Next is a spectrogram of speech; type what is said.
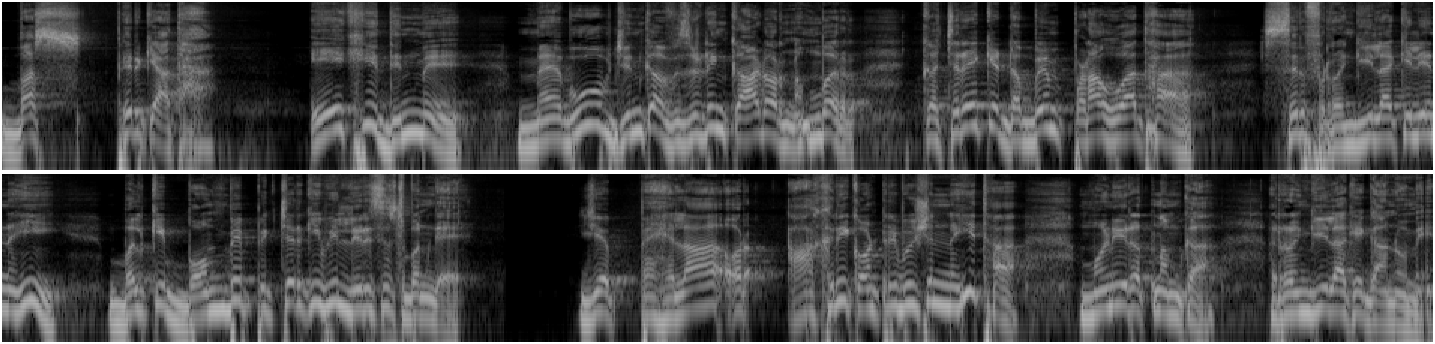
बस फिर क्या था? एक ही दिन में महबूब, जिनका विजिटिंग कार्ड और नंबर कचरे के डब्बे में पड़ा हुआ था, सिर्फ़ रंगीला के लिए नहीं, बल्कि बॉम्बे पिक्चर की भी लिरिसिस्ट बन गए। ये पहला और आखिरी कंट्रीब्यूशन नहीं था मणिरत्नम का रंगीला के गानों में।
